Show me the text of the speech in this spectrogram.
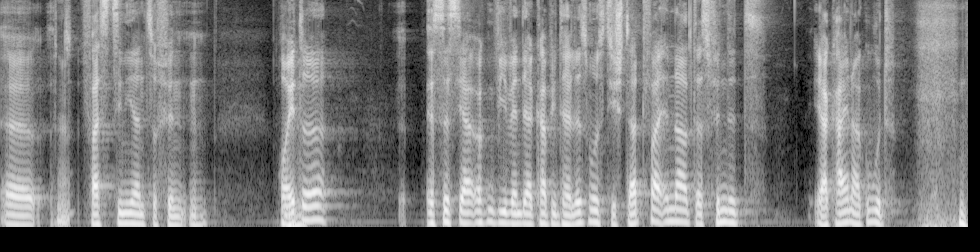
äh, ja. faszinierend zu finden. Heute mhm. ist es ja irgendwie, wenn der Kapitalismus die Stadt verändert, das findet ja keiner gut.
